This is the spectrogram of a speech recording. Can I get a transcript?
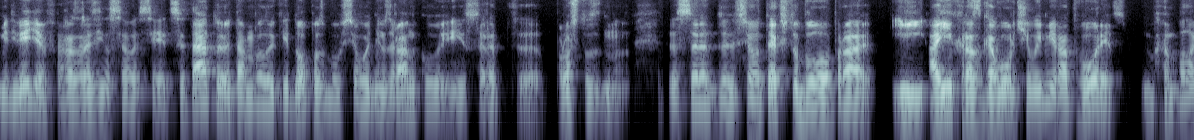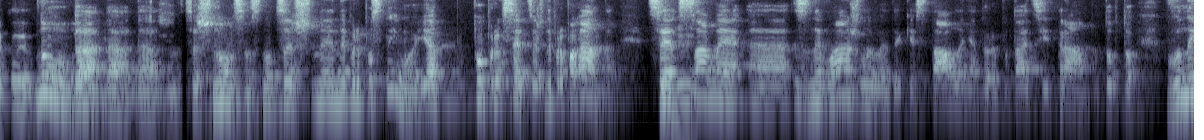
Медведєв розразився цією цитатою. Там великий допуск був сьогодні зранку, і серед е, просто ну, серед всього тексту було про і а їх розговорчивий міротворець балакли. Ну да, да, да. Ну, Це ж нонсенс. Ну це ж не неприпустимо. Я попри все, це ж не пропаганда. Це Мгм. саме е, зневажливе таке ставлення до репутації Трампа. Тобто вони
